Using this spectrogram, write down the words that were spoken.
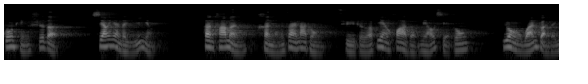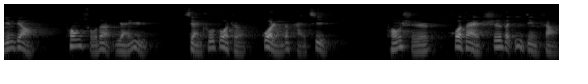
宫廷诗的香艳的余影，但他们很能在那种曲折变化的描写中，用婉转的音调、通俗的言语，显出作者过人的才气，同时或在诗的意境上，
